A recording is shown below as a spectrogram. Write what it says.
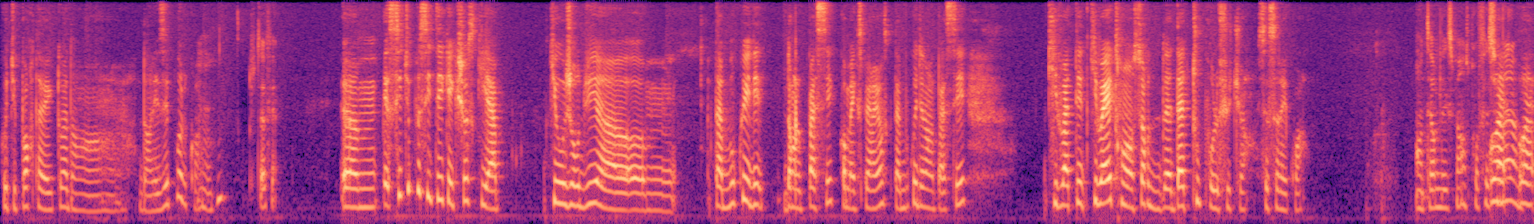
que tu portes avec toi dans, dans les épaules. Quoi. Mhm. Tout à fait. Et si tu peux citer quelque chose qui, a, qui aujourd'hui t'a beaucoup aidé dans le passé, comme expérience, qui t'a beaucoup aidé dans le passé, qui va, qui va être en sorte d'a- d'atout pour le futur, ce serait quoi? En termes d'expérience professionnelle ouais.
